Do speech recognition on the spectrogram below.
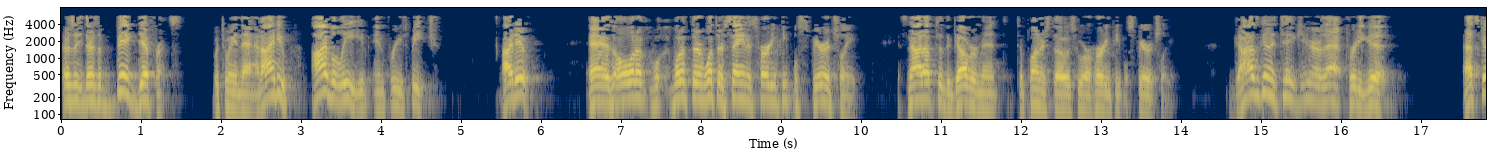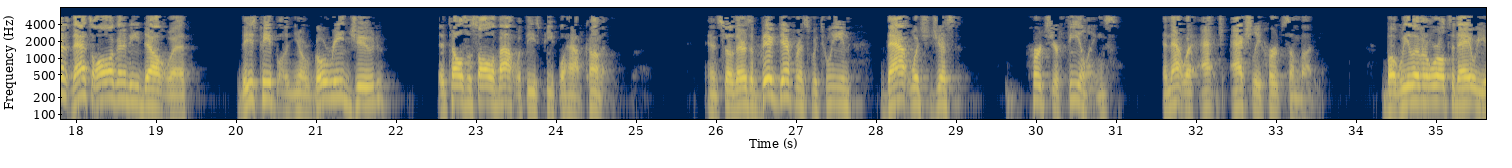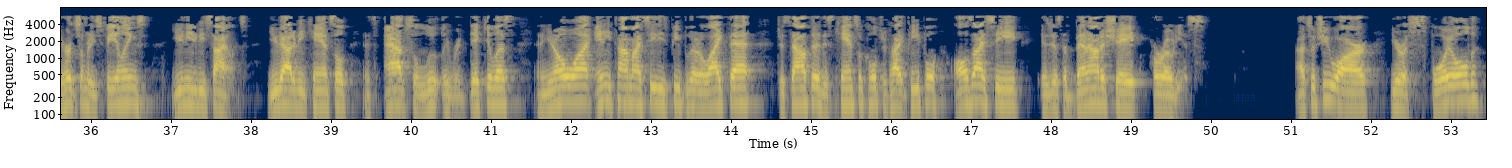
There's a, there's a big difference between that. And I do. I believe in free speech. I do. And so what if, what if they're, what they're saying is hurting people spiritually? It's not up to the government to punish those who are hurting people spiritually. God's going to take care of that pretty good. That's going that's all going to be dealt with. These people, you know, go read Jude. It tells us all about what these people have coming. And so there's a big difference between that which just hurts your feelings and that would actually hurt somebody. But we live in a world today where you hurt somebody's feelings, you need to be silenced. You got to be canceled, and it's absolutely ridiculous. And you know what? Anytime I see these people that are like that, just out there, this cancel culture type people, all I see is just a bent out of shape Herodias. That's what you are. You're a spoiled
